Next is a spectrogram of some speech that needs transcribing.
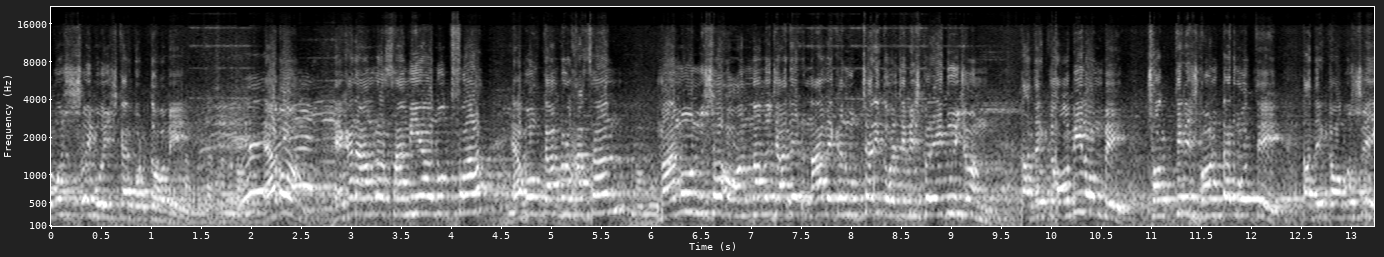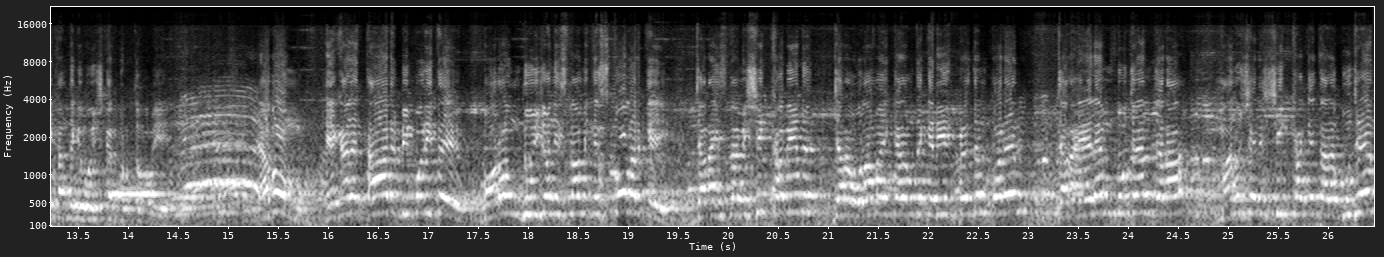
অবশ্যই বহিষ্কার করতে হবে। এবং এখানে আমরা সামিয়া, লুৎফা এবং কামরুল হাসান, মামুন সহ অন্যান্য যাদের নাম এখানে উচ্চারিত হয়েছে, বিশেষ করে এই দুইজন, তাদেরকে অবিলম্বে ছত্রিশ ঘণ্টার মধ্যে তাদেরকে অবশ্যই এখান থেকে বহিষ্কার করতে হবে। এবং এখানে তার বিপরীতে বরং দুইজন ইসলামিক স্কলারকে, যারা ইসলামী শিক্ষাবিদ, যারা ওলামাই কেরাম থেকে রিপ্রেজেন্ট করেন যারা এলএম বুঝেন যারা মানুষের শিক্ষাকে তারা বুঝেন,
